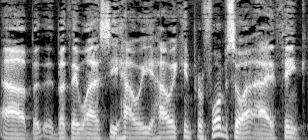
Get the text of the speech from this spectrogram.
uh, but but they want to see how he how he can perform. So I think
